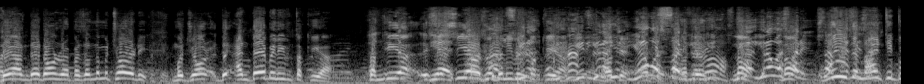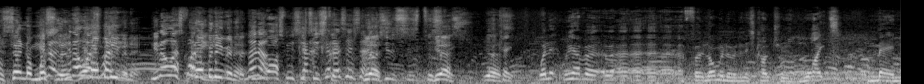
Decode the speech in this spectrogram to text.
They are, they don't represent the majority. Major, they, and they believe in taqiyya. Taqiyya, it's Yes. the Shias who believe in You know- you- you know- you- you know what's funny? Okay. You No, know- you know what's no. funny? Stop, We, stop, the 90% of You know- Muslims, you know we what's don't believe funny? in it. You know what's We don't funny? believe in it. No, no. You asked me a Can I- statistic. can I say something? Yes. Can I say a statistic? Yes, yes. Okay. When it, we have a, a, a, a phenomenon in this country of white men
